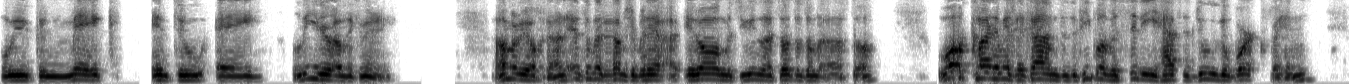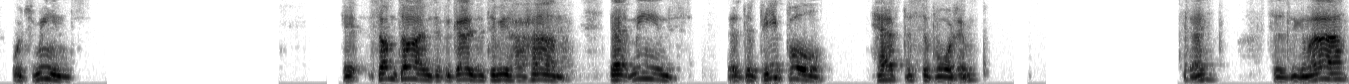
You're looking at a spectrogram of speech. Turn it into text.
who you can make into a leader of the community. What kind of mechacham do the people of a city have to do the work for him? Which means it, sometimes if a guy is a Talmid Haham, that means that the people have to support him. Okay? Says the Gemara,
